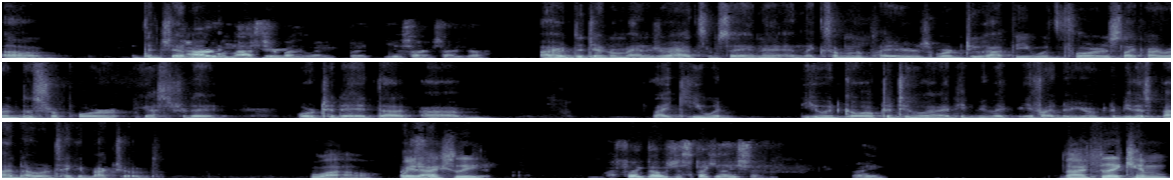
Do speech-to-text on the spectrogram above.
um the They general hired one last year, by manager- the way. But yeah, sorry, sorry, go. I heard the general manager had some say in it, and like some of the players weren't too happy with Flores. Like I read this report yesterday or today that um like he would he would go up to Tua and he'd be like, if I knew you were gonna be this bad, I would have taken back Jones. Wow. I Wait, feel- actually, I feel like that was just speculation, right? I feel like him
